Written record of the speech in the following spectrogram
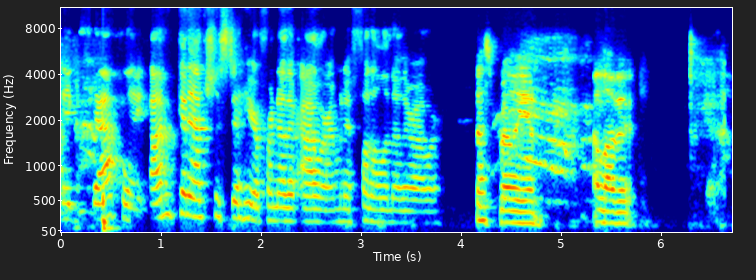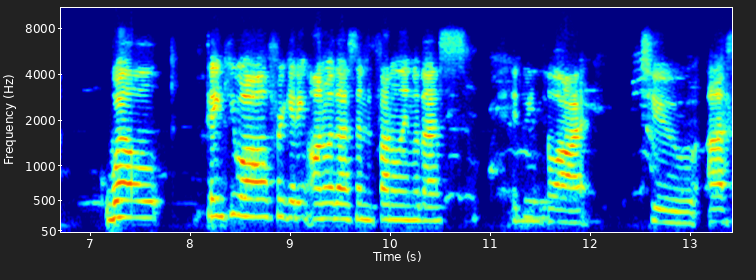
Exactly. I'm gonna actually stay here for another hour. I'm gonna funnel another hour. That's brilliant. I love it. Well, thank you all for getting on with us and funneling with us. It means a lot to us,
